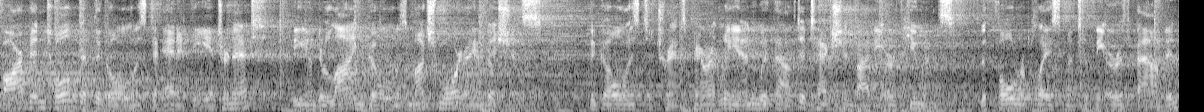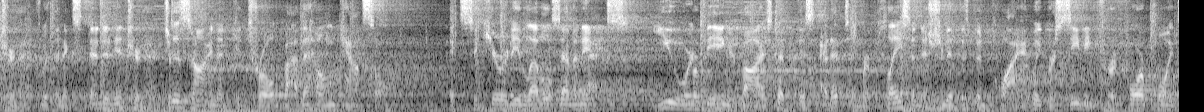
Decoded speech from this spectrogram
far been told that the goal is to edit the internet, the underlying goal is much more ambitious. The goal is to transparently and without detection by the Earth humans, the full replacement of the Earthbound internet with an extended internet designed and controlled by the Home Council. At security level 7X, you are being advised that this edit and replace initiative has been quietly proceeding for 4.6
